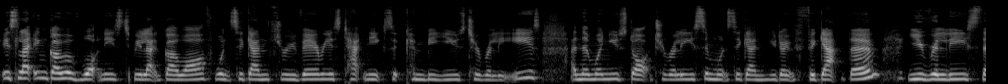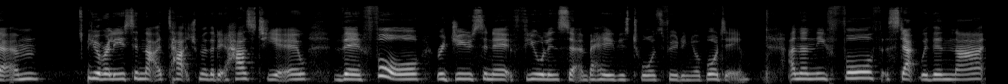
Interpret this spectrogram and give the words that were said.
It's letting go of what needs to be let go of once again through various techniques that can be used to release. And then when you start to release them, once again, you don't forget them, you release them you're releasing that attachment that it has to you, therefore reducing it, fueling certain behaviors towards food in your body. And then the fourth step within that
